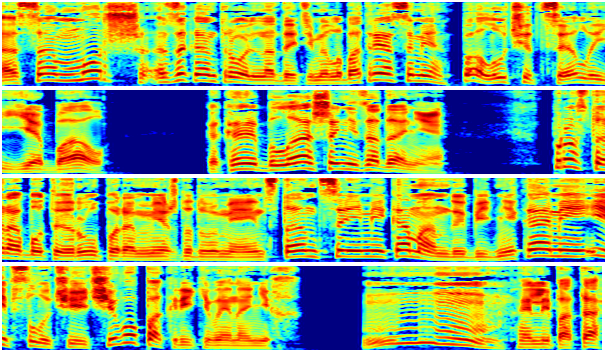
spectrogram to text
А сам Морш за контроль над этими лоботрясами получит целый ебал. Какая блажь, а не задание. Просто работай рупором между двумя инстанциями, командуй бедняками и в случае чего покрикивай на них. Ммм, лепота.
